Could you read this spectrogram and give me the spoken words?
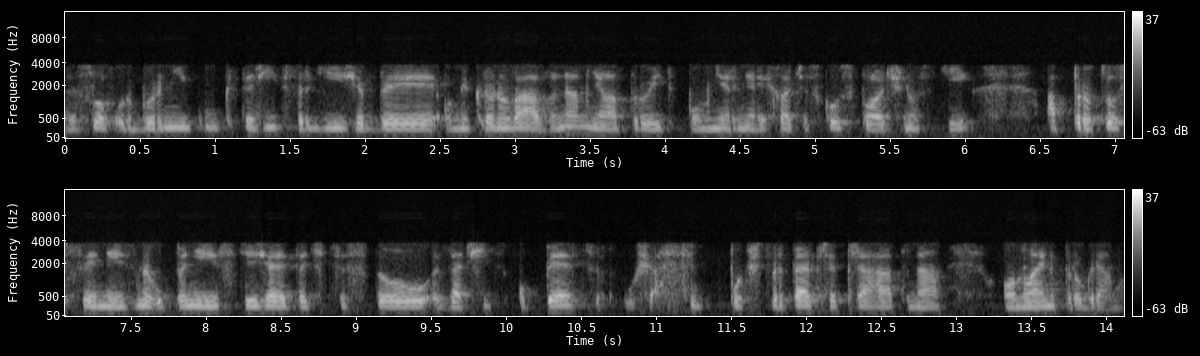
ze slov odborníků, kteří tvrdí, že by omikronová vlna měla projít poměrně rychle českou společností a proto si nejsme úplně jistí, že je teď cestou začít opět už asi po čtvrté přepřáhat na online program.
